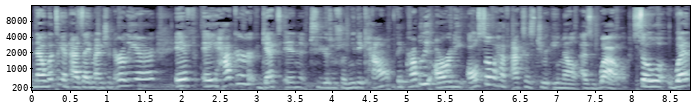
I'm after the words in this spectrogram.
Now, once again, as I mentioned earlier, if a hacker gets into your social media account, they probably already also have access to your email as well. So when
